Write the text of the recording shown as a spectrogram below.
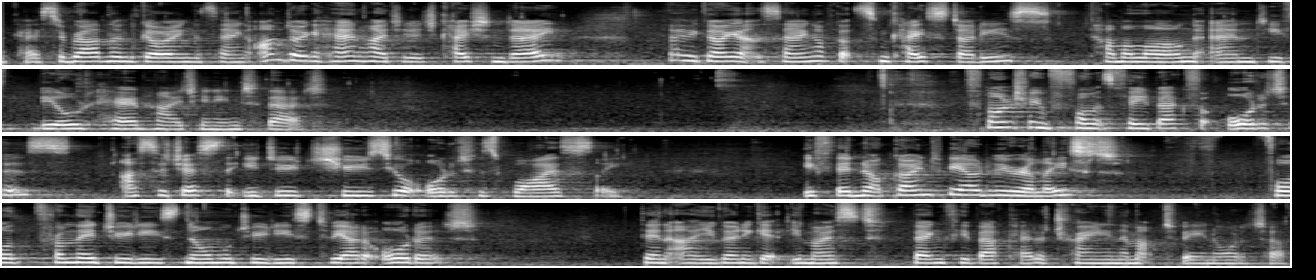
Okay, so rather than going and saying, I'm doing a hand hygiene education day, maybe going out and saying, I've got some case studies, come along and you build hand hygiene into that. For monitoring performance feedback for auditors, I suggest that you do choose your auditors wisely. If they're not going to be able to be released for, from their duties, normal duties, to be able to audit, then are you going to get your most bang for your buck out of training them up to be an auditor?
